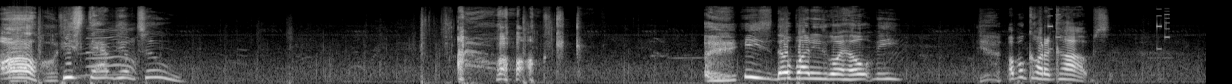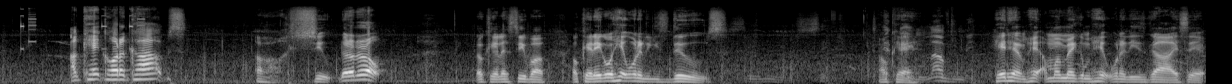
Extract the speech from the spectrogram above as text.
oh he stabbed him too. He's nobody's gonna help me. I'm gonna call the cops. I can't call the cops. Oh shoot! No, no, no. Okay, let's see about. Okay, they gonna hit one of these dudes. Okay. Hit him. Hit. I'm gonna make him hit one of these guys here.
